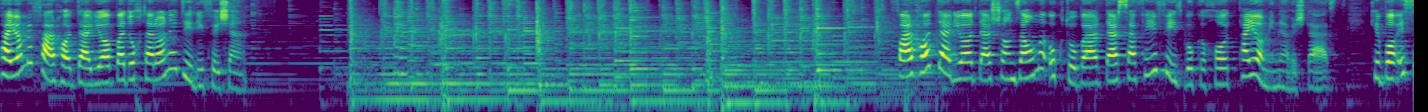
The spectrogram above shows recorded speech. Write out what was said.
پیام فرهاد دریا و دختران دیلی فشن فرهاد دریا در 16 اکتبر در صفحه فیسبوک خود پیامی نوشته است که باعث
